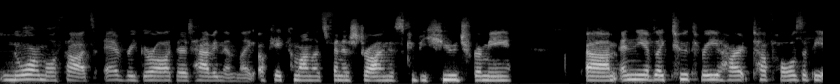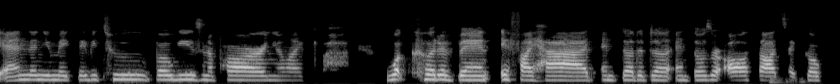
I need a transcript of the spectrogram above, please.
normal thoughts. Every girl out there is having them like okay come on let's finish strong this could be huge for me. Um, and you have like two three hard tough holes at the end and you make maybe two bogeys and a par and you're like oh, what could have been if i had? And da da da. And those are all thoughts that go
